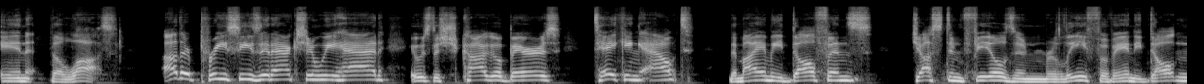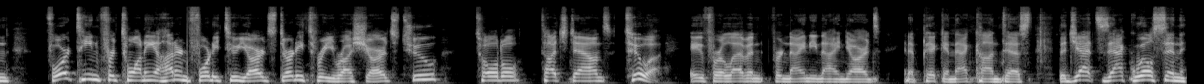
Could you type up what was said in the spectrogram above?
in the loss. Other preseason action we had, it was the Chicago Bears taking out the Miami Dolphins, Justin Fields in relief of Andy Dalton, 14 for 20, 142 yards, 33 rush yards, two total touchdowns. Tua, 8 for 11 for 99 yards and a pick in that contest. The Jets, Zach Wilson,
